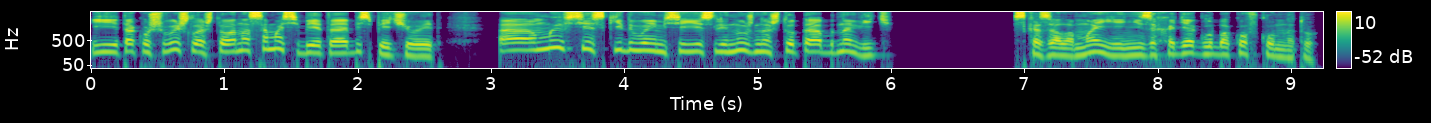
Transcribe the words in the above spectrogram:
И так уж вышло, что она сама себе это обеспечивает, а мы все скидываемся, если нужно что-то обновить», — сказала Майя, не заходя глубоко в комнату.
